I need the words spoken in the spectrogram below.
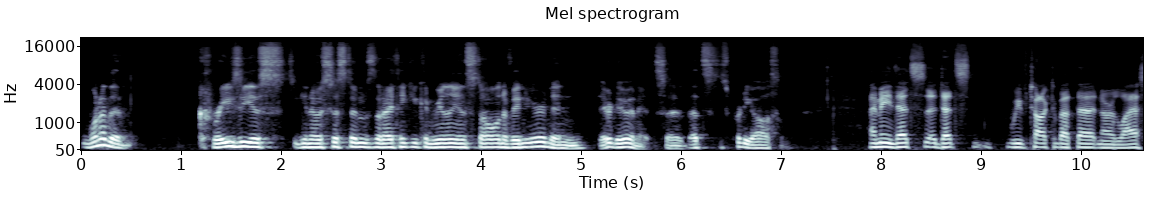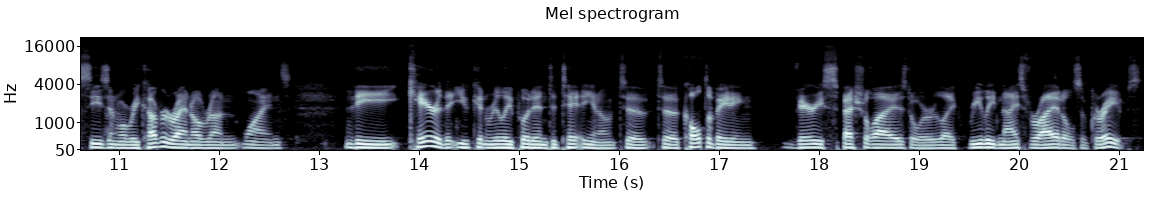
one of the craziest you know systems that I think you can really install in a vineyard, and they're doing it. So that's it's pretty awesome. I mean, that's that's we've talked about that in our last season where we covered Rhino Run wines. The care that you can really put into ta- you know to to cultivating very specialized or like really nice varietals of grapes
